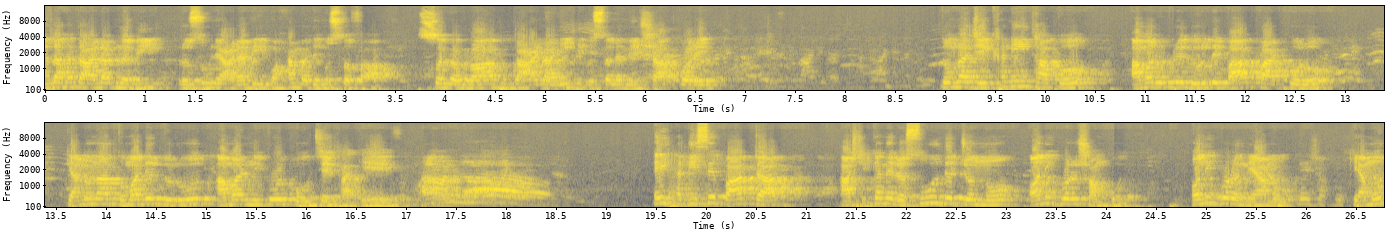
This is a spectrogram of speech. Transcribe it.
আল্লাহ তাআলার নবী রসুল আরবি মোহাম্মদ মুস্তফা সাল্লাল্লাহু তাআলা আলাইহি ওয়াসাল্লাম ইরশাদ করে, তোমরা যেখানেই থাকো, আমার উপরে দরুদে পাক পাঠ করো, কেননা তোমাদের দরুদ আমার নিকট পৌঁছে থাকে। এই হাদিসে পাকটা আশিকানে রসুলদের জন্য অনেক বড় সম্পদ, অনেক বড় নিয়ামত। কেমন?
